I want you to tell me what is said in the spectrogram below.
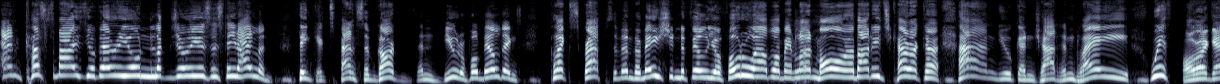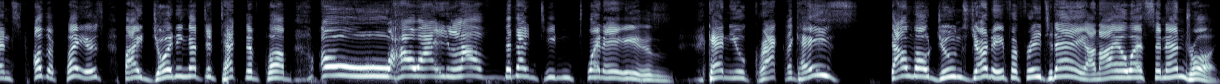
And customize your very own luxurious estate island. Think expansive gardens and beautiful buildings. Collect scraps of information to fill your photo album and learn more about each character. And you can chat and play with or against other players by joining a detective club. Oh, how I love the 1920s! Can you crack the case? Download June's Journey for free today on iOS and Android.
